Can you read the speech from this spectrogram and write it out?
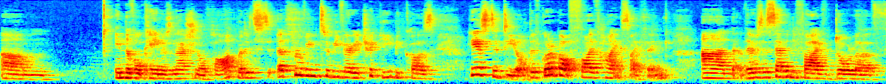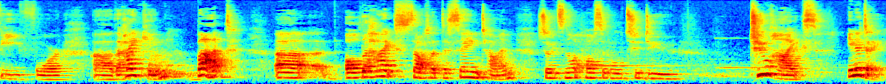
um, in the Volcanoes National Park, but it's uh, proving to be very tricky because here's the deal. They've got about five hikes, I think, and there's a $75 fee for uh, the hiking, but uh, all the hikes start at the same time, so it's not possible to do two hikes in a day.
